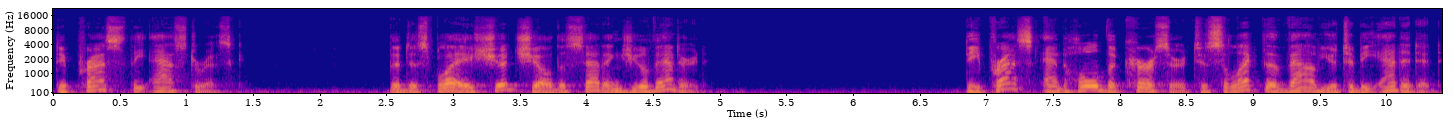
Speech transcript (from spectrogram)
depress the asterisk. The display should show the settings you have entered. Depress and hold the cursor to select the value to be edited.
